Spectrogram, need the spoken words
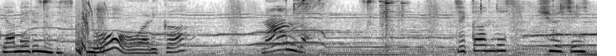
やめるのですか？もう終わりか？なんだ。時間です囚人。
